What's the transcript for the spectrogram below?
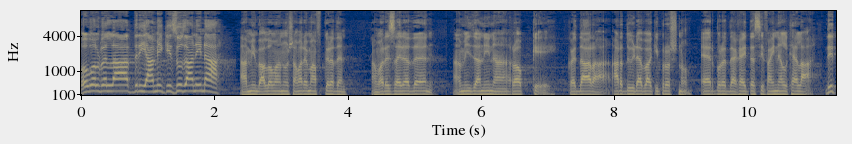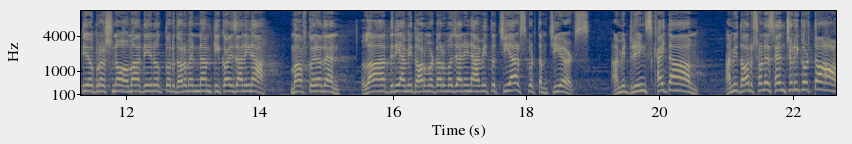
ও বলবে, লাদ্রি, আমি কিছু জানি না। আমি ভালো মানুষ, আমারে মাফ করে দেন। আমারে চাইরা দেন, আমি জানি না রবকে কয়, দাঁড়া, আর দুইটা বাকি প্রশ্ন। এরপরে দেখাইতেছি ফাইনাল খেলা। দ্বিতীয় প্রশ্ন, মা দিন তোর ধর্মের নাম কি? কয়, জানি না। মাফ করে দেন, লাদ্রি, আমি ধর্ম টর্ম জানি না। আমি তো চিয়ার্স করতাম চিয়ার্স আমি ড্রিঙ্কস খাইতাম। আমি ধর্ষণে সেঞ্চুরি করতাম।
